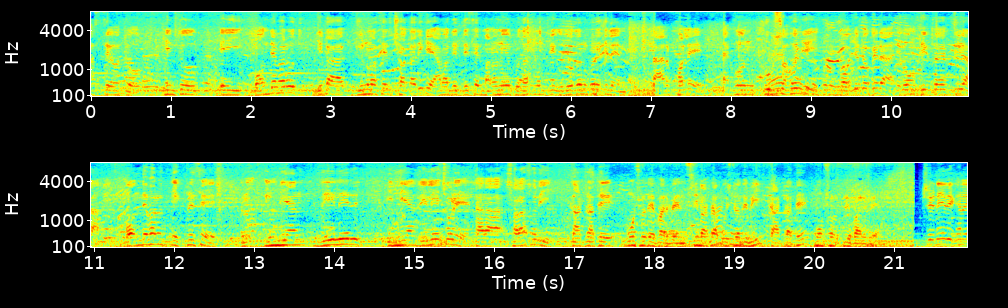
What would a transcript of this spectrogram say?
আসতে হতো কিন্তু এই বন্দে ভারত যেটা জুন মাসের ছ তারিখে আমাদের দেশের মাননীয় প্রধানমন্ত্রী উদ্বোধন করেছিলেন তার ফলে এখন খুব সহজেই পর্যটকেরা এবং তীর্থযাত্রীরা বন্দে ভারত এক্সপ্রেসে ইন্ডিয়ান রেলের ইন্ডিয়ান রেলে চড়ে তারা সরাসরি কাটরাতে পৌঁছতে পারবেন। শ্রীমাতা বৈষ্ণোদেবী কাটরাতে পৌঁছতে পারবেন। ট্রেনের এখানে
